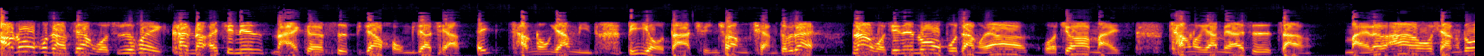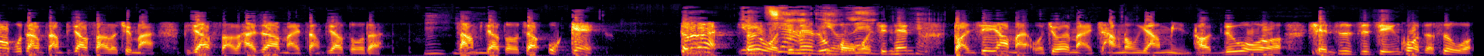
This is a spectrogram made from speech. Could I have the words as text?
好，落后补涨，这样我是不是会看到，哎，今天哪一个是比较红、比较强？哎，长荣、阳明比友达、群创强，对不对？那我今天落后补涨，我要我就要买长荣、阳明还是涨？买了啊，我想落后补涨涨比较少的去买，比较少的还是要买涨比较多的，涨比较多叫 OK，对不对？所以我今天如果我今天短线要买，我就会买长隆、阳明。好，如果我闲置资金，或者是我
